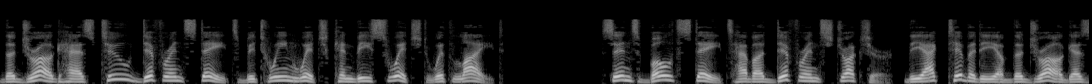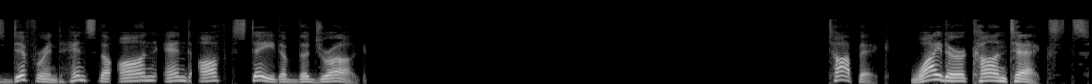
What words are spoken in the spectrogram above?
the drug has two different states between which can be switched with light. Since both states have a different structure, the activity of the drug is different hence the on and off state of the drug. Topic: Wider contexts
